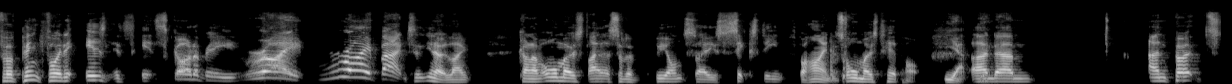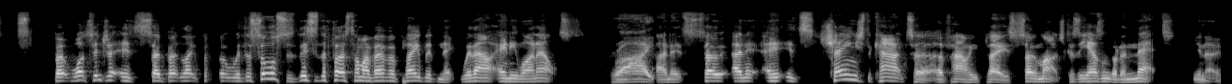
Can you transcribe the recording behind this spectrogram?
for Pink Floyd, it is it's it's got to be right, right back to you know like kind of almost like that sort of Beyonce's 16th behind. It's almost hip hop. Yeah. And, um, and, but, but what's interesting is so, but like, but with the sources, this is the first time I've ever played with Nick without anyone else. Right. And it's so, and it, it's changed the character of how he plays so much because he hasn't got a net, you know.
